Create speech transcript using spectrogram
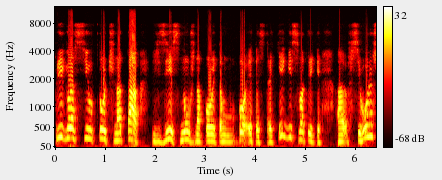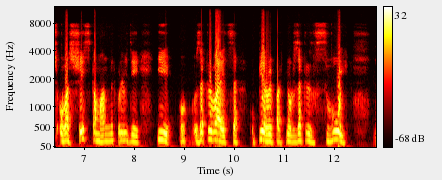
пригласил точно так. И здесь нужно по, этому, по этой стратегии, смотрите, а, всего лишь у вас 6 командных людей. И э, закрывается, первый партнер закрыл свой э,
